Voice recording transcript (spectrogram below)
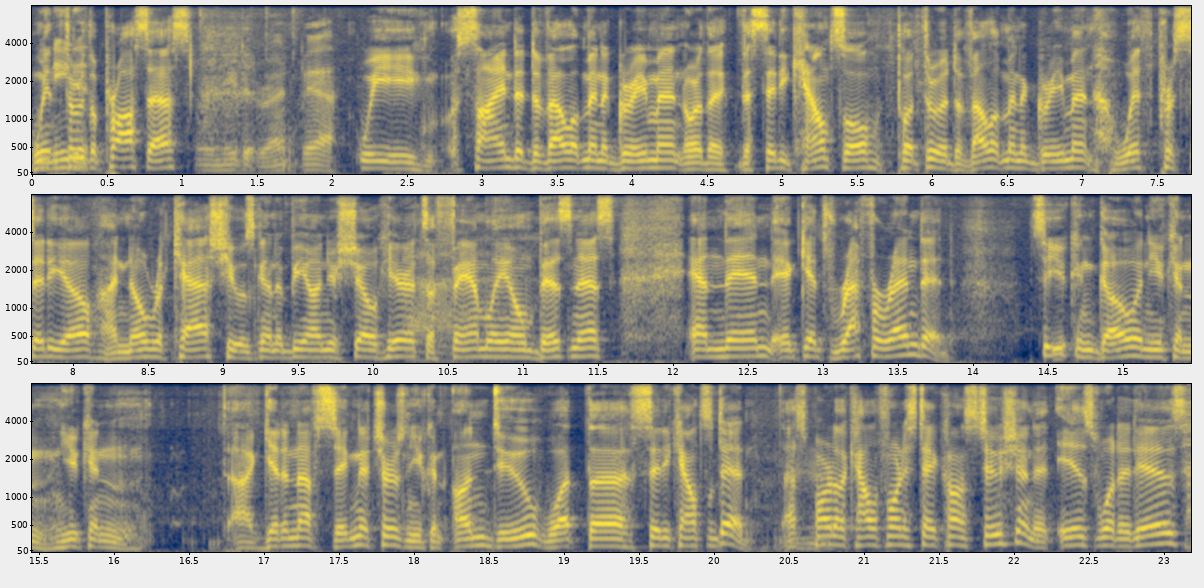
went need through it. the process We need it, right? Yeah. we signed a development agreement, or the, the city council put through a development agreement with Presidio. I know Rakesh, he was going to be on your show here. It's a family owned business. And then it gets referended. So you can go and you can, you can. Uh, get enough signatures and you can undo what the city council did. That's part of the California state constitution. It is what it is,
